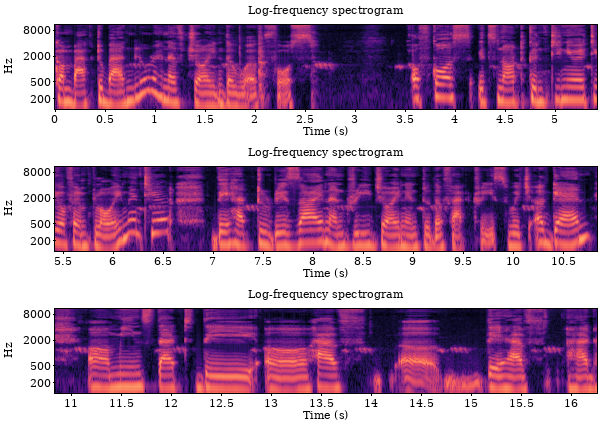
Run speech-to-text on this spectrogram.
come back to Bangalore and have joined the workforce of course, it's not continuity of employment here. They had to resign and rejoin into the factories, which again uh, means that they uh, have uh, they have had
